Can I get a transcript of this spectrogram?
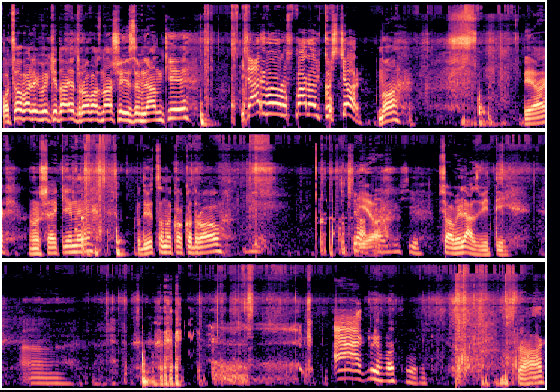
Оце Валік викидає дрова з нашої землянки. І зараз будемо розпалювати костер. Ну. Як? Ну, ще кине. Подивіться на кокодров. Все, Йо. так, всі. Все, виляз звідти. А, кріпатурик. Так.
